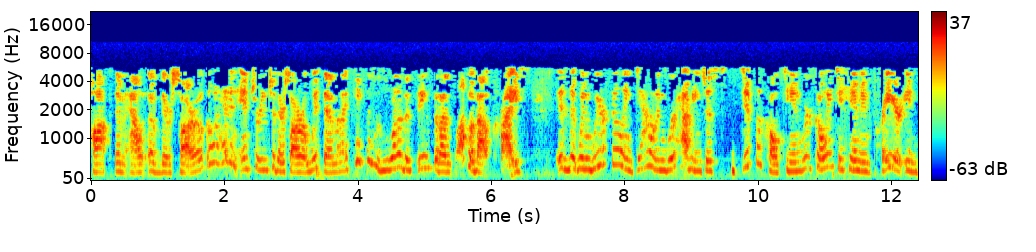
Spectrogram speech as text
talk them out of their sorrow. Go ahead and enter into their sorrow with them. And I think this is one of the things that I love about Christ is that when we're feeling down and we're having just difficulty and we're going to Him in prayer in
